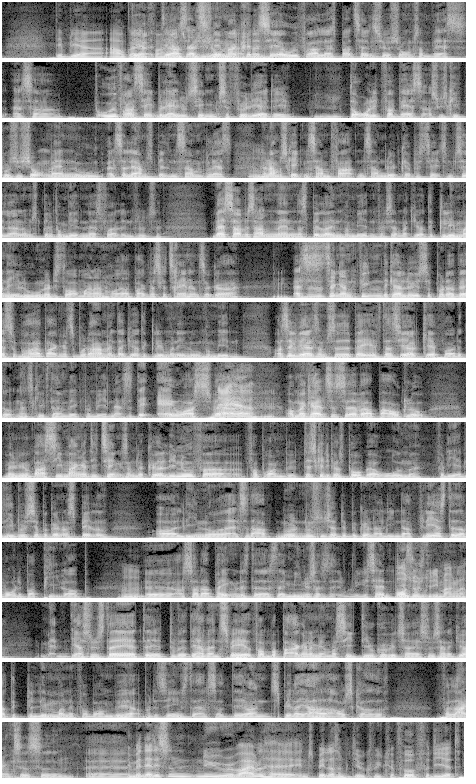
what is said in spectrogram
det bliver afgørende det, for Det er også altid nemmere at kritisere udefra. Lad os bare tage en situation som Vas. Altså, udefra set vil alle jo tænke, selvfølgelig er det dårligt for Vas at skulle skifte position hver anden uge. Altså lad ham spille den samme plads. Mm. Han har måske ikke den samme fart, den samme løbekapacitet, som tillader ham at spille på midten. Lad os få al indflydelse. Hvad så, hvis ham den anden, der spiller inde på midten, for eksempel, har gjort det glimrende hele ugen, når de står og mangler en højre bak? Hvad skal træneren så gøre? Mm. Altså så tænker han, fint, det kan jeg løse, så putter Vasso på højre bakken, og så putter ham ind, der har gjort det glimrende hele ugen på midten. Og så kan vi alle sammen sidde bagefter og sige, hold kæft, hvor er det dumt, han skifter ham væk på midten. Altså det er jo også svært, Ja, ja. og man kan altid sidde og være bagklog. Men vi må bare sige, mange af de ting, som der kører lige nu for, for Brøndby, det skal de passe på at være rode med. Fordi at lige pludselig så begynder spillet og lige noget. Altså der er, nu, nu synes jeg, det begynder at ligne, der er flere steder, hvor det bare piler op. Mm. Øh, og så er der et par enkelte steder, der er minus. Altså, vi kan tage en Hvor synes du, de mangler? Jeg synes stadig, at det, du ved, det har været en svaghed for dem på bakkerne, men jeg må sige, Divkovic, jeg synes, han har gjort det glimrende for Brøndby her på det seneste. Altså, det var en spiller, jeg havde afskrevet for lang tid siden. Øh, Jamen er det sådan en ny revival, øh, en spiller som Divkovic kan få? Fordi at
